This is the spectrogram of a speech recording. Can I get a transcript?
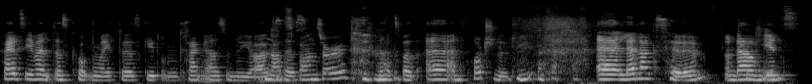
Falls jemand das gucken möchte, es geht um ein Krankenhaus in New York. Not sponsored. Not sponsored, uh, unfortunately. äh, Lennox Hill. Und darum okay. geht es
